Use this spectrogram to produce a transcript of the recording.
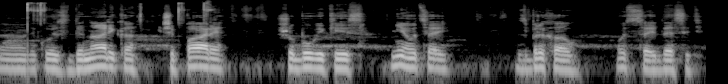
е, якогось динаріка чи пари, що був якийсь. Ні, оцей збрехав. Ось цей 10.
